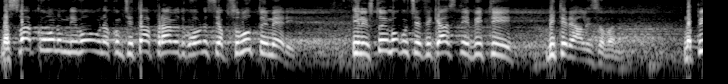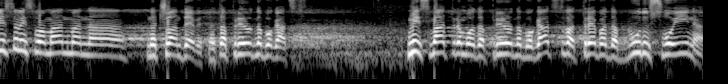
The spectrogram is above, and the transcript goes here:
na svakom onom nivou na kom će ta prava i odgovornosti apsolutnoj meri ili što je moguće efikasnije biti, biti realizovana. Napisali smo amandman na, na član 9, na ta prirodna bogatstva. Mi smatramo da prirodna bogatstva treba da budu svojina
